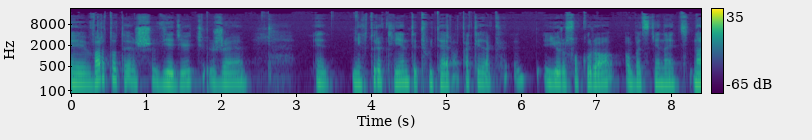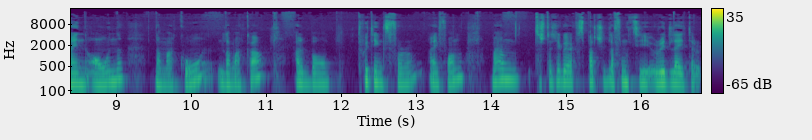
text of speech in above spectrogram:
Yy, Warto też wiedzieć, że yy, niektóre klienty Twittera, takie jak Yuri Fokuro, obecnie Nine Own na Macu, dla Maca, albo Tweetings for iPhone, mają coś takiego jak wsparcie dla funkcji Read Later,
